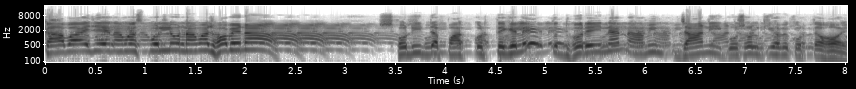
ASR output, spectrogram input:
কাবায় যে নামাজ পড়লেও নামাজ হবে না। শরীরটা পাক করতে গেলে তো ধরেই নেন আমি জানি গোসল কীভাবে করতে হয়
